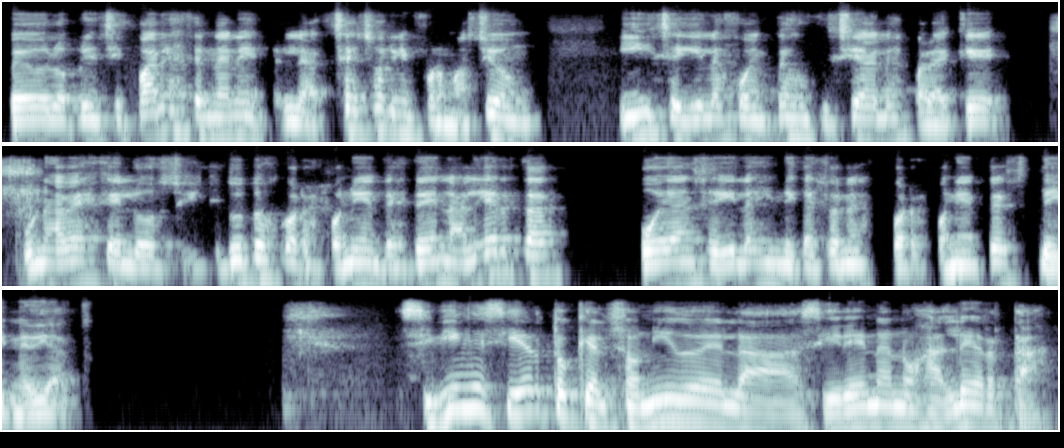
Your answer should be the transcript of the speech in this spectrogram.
pero lo principal es tener el acceso a la información y seguir las fuentes oficiales para que una vez que los institutos correspondientes den la alerta, puedan seguir las indicaciones correspondientes de inmediato. Si bien es cierto que el sonido de la sirena nos alerta,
